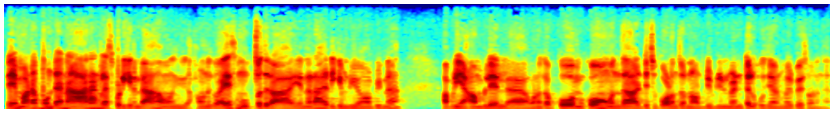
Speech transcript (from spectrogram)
டேய் மடப்புண்டா நான் ஆறாம் கிளாஸ் படிக்கிறேன்டா. அவன் அவனுக்கு வயசு முப்பதுடா. என்னடா அடிக்க முடியும் அப்படின்னா அப்படி ஆம்பளே இல்ல. உனக்கு கோவம் கோவம் வந்தா அடிச்சு பொழந்துடணும். அப்படி இப்படின்னு மென்டல் குஜான் மாதிரி பேசுவானுங்க.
